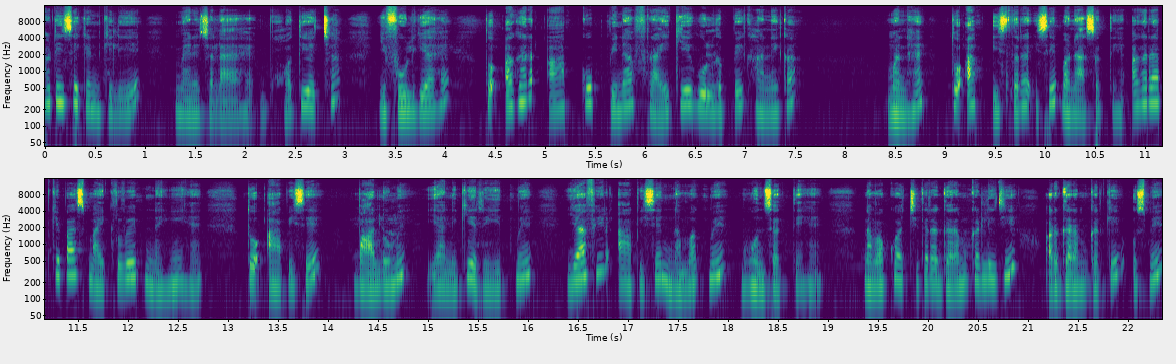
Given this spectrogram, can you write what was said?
थर्टी सेकेंड के लिए मैंने चलाया है। बहुत ही अच्छा ये फूल गया है। तो अगर आपको बिना फ्राई किए गोलगप्पे खाने का मन है तो आप इस तरह इसे बना सकते हैं। अगर आपके पास माइक्रोवेव नहीं है तो आप इसे बालू में, यानी कि रेत में, या फिर आप इसे नमक में भून सकते हैं। नमक को अच्छी तरह गर्म कर लीजिए और गर्म करके उसमें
